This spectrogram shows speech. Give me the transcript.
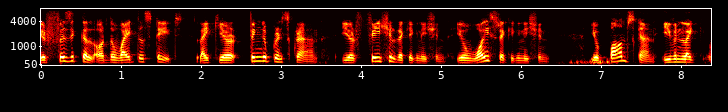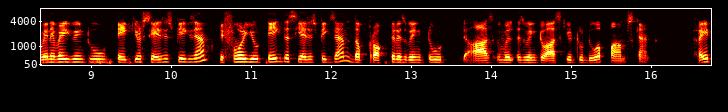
your physical or the vital states like your fingerprint scan your facial recognition your voice recognition your palm scan. Even like whenever you're going to take your CISSP exam before you take the CISSP exam the proctor is going to ask is going to ask you to do a palm scan right?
